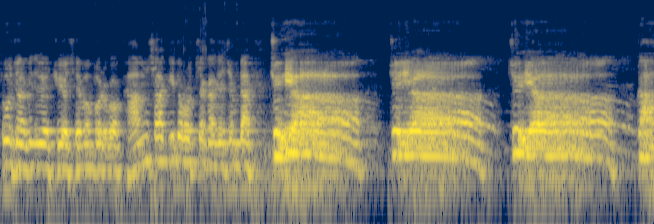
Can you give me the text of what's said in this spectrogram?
두 손을 기도 주여 세번 부르고 감사 기도로 시작하겠습니다. 주여, 주여, 주여. 가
